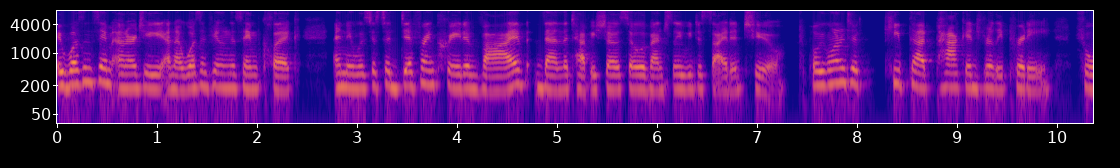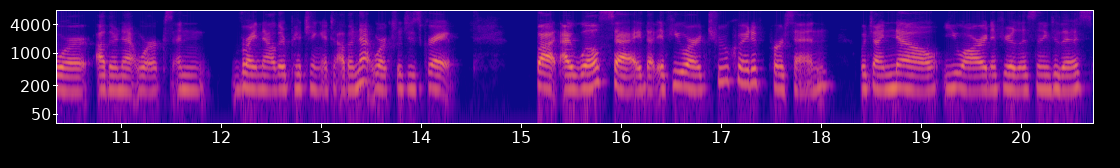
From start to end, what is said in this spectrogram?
it wasn't the same energy, and I wasn't feeling the same click and it was just a different creative vibe than the Tefi show. So eventually we decided to, but we wanted to keep that package really pretty for other networks. And right now they're pitching it to other networks, which is great. But I will say that if you are a true creative person, which I know you are, and if you're listening to this,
